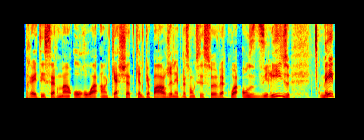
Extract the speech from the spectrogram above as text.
prêter serment au roi en cachette quelque part? J'ai l'impression que c'est ça vers quoi on se dirige. Mais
